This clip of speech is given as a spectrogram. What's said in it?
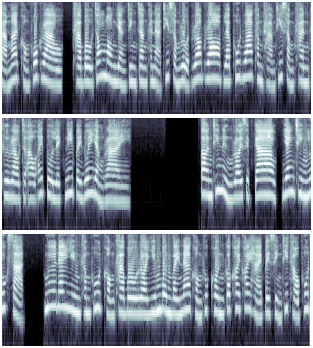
สามารถของพวกเรา คาโบจ้องมองอย่างจริงจังขณะที่สำรวจรอบๆ และพูดว่าคำถามที่สำคัญคือเราจะเอาไอ้ตัวเล็กนี่ไปด้วยอย่างไร ตอนที่ 119 แย่งชิงลูกสัตว์ เมื่อได้ยินคำพูดของคาโบรอยยิ้มบนใบหน้าของทุกคนก็ค่อยๆ หายไปสิ่งที่เขาพูด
